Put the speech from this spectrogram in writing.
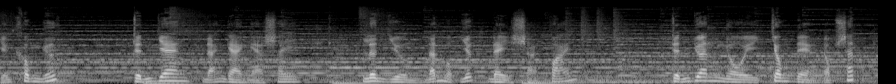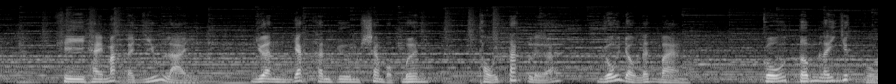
vẫn không ngớt. Trịnh Giang đã ngà ngà say, Lên giường đánh một giấc đầy sảng khoái. Trịnh Doanh ngồi trong đèn đọc sách. Khi hai mắt đã díu lại, Doanh dắt thanh gươm sang một bên, Thổi tắt lửa, Gối đầu lên bàn, Cố tóm lấy giấc ngủ.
